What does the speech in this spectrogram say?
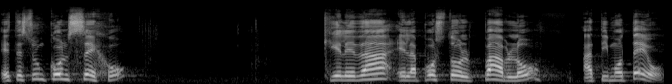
Este es un consejo que le da el apóstol Pablo a Timoteo.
